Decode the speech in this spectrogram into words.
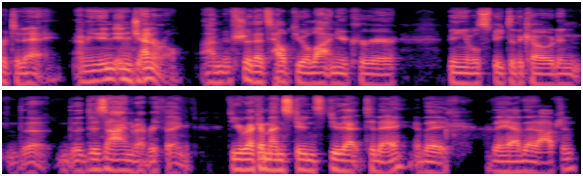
for today. I mean, in, in general, I'm sure that's helped you a lot in your career, being able to speak to the code and the the design of everything. Do you recommend students do that today if they if they have that option?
